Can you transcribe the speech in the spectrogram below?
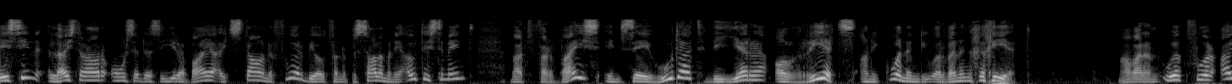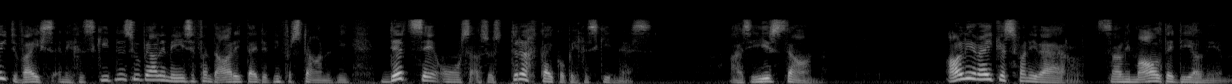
Jy sien, luisteraar, ons het dus hier 'n baie uitstaande voorbeeld van 'n Psalm in die Ou Testament wat verwys en sê hoe dat die Here alreeds aan die koning die oorwinning gegee het. Maar wat dan ook vooruitwys in die geskiedenis, hoewel die mense van daardie tyd dit nie verstaan het nie. Dit sê ons as ons terugkyk op die geskiedenis. As hier staan Al die rykes van die wêreld sal die maaltyd deelneem.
